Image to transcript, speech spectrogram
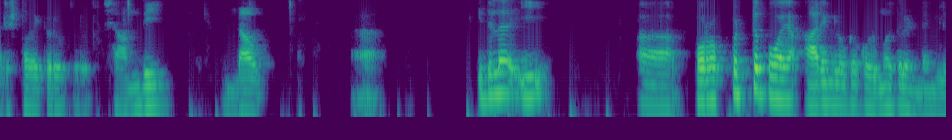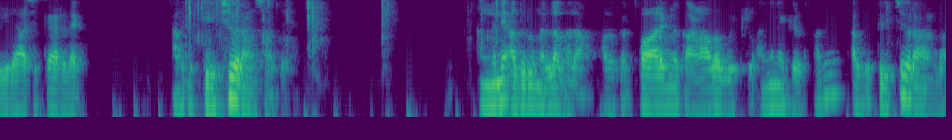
അരിഷ്ടതയ്ക്കൊരു ഒരു ശാന്തി ഉണ്ടാവും. ഇതിൽ ഈ പുറപ്പെട്ടു പോയ ആരെങ്കിലുമൊക്കെ കുടുംബത്തിലുണ്ടെങ്കിൽ ഈ രാശിക്കാരുടെ അവർ തിരിച്ചു വരാൻ സാധ്യത. അങ്ങനെ അതൊരു നല്ല ഫലമാണ്. അതൊക്കെ ഇപ്പോൾ ആരെങ്കിലും കാണാതെ പോയിട്ടുള്ള അങ്ങനെയൊക്കെയുള്ള അത് അവർ തിരിച്ചു വരാനുള്ള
